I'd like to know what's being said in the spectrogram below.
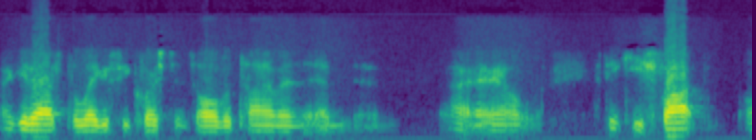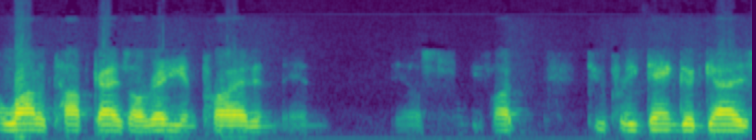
I get asked the legacy questions all the time, and, and, and I, I think he's fought a lot of top guys already in Pride, and, and you know, he fought two pretty dang good guys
